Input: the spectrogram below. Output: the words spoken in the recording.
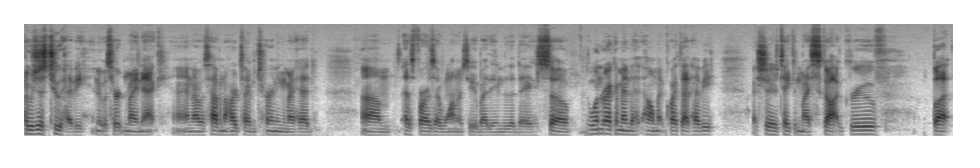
it was just too heavy and it was hurting my neck and I was having a hard time turning my head um, as far as I wanted to by the end of the day. So I wouldn't recommend a helmet quite that heavy. I should have taken my Scott Groove, but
